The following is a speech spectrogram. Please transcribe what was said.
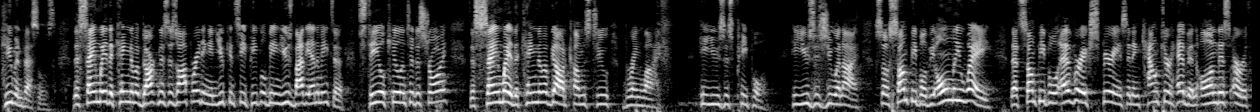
Human vessels. The same way the kingdom of darkness is operating and you can see people being used by the enemy to steal, kill, and to destroy. The same way the kingdom of God comes to bring life. He uses people. He uses you and I. So some people, the only way that some people ever experience and encounter heaven on this earth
